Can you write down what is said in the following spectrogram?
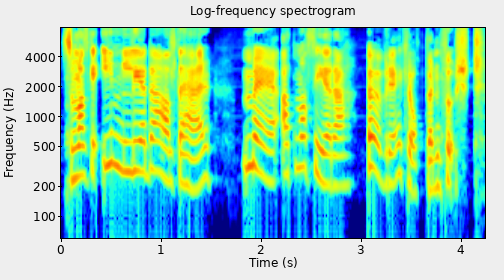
Så man ska inleda allt det här med att massera övriga kroppen först.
